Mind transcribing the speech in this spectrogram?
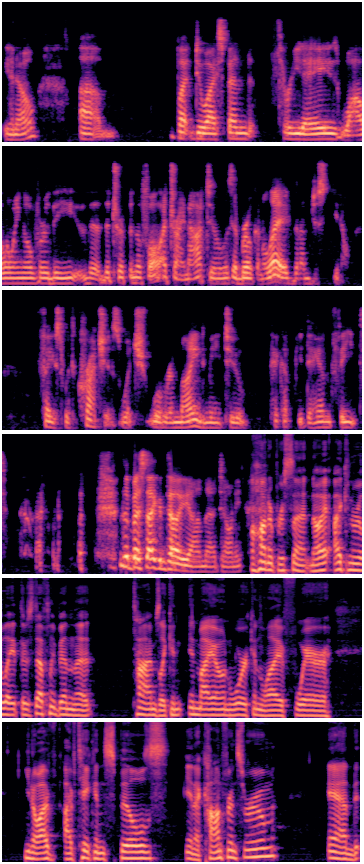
you know. Um, but do I spend three days wallowing over the, the, the trip in the fall. I try not to unless I've broken a leg, but I'm just, you know, faced with crutches, which will remind me to pick up your damn feet. the best I can tell you on that, Tony. Hundred percent. No, I, I, can relate. There's definitely been the times like in, in my own work and life where, you know, I've, I've taken spills in a conference room and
